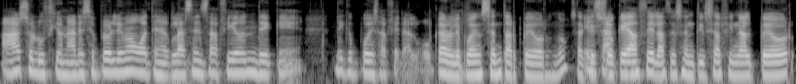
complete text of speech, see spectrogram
a solucionar ese problema o a tener la sensación de que, de que puedes hacer algo. Claro, le pueden sentar peor, ¿no? O sea, que eso que hace le hace sentirse al final peor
